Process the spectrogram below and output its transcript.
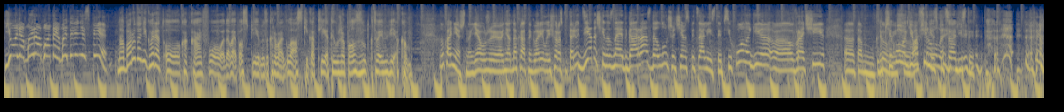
Юля, мы работаем, и ты не спи. Наоборот, они говорят, о, как кайфово, давай поспим, закрывай глазки, котлеты уже ползут к твоим векам. Ну, конечно, я уже неоднократно говорила, еще раз повторю, Деточкина знает гораздо лучше, чем специалисты. Психологи, э, врачи, э, там, кто Да психологи еще? вообще не Астрологи. специалисты. Главный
